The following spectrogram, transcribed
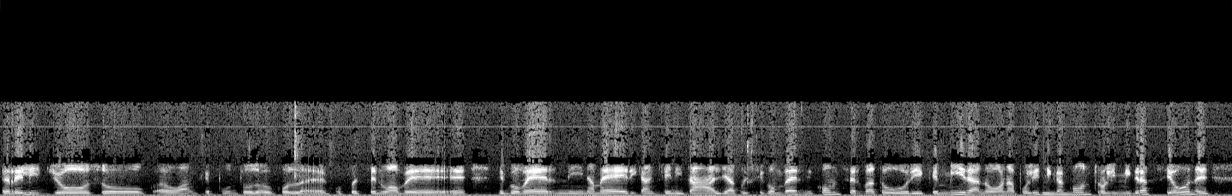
religioso o anche appunto con, con queste nuove eh, governi in America, anche in Italia, questi governi conservatori che mirano a una politica mm-hmm. contro l'immigrazione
